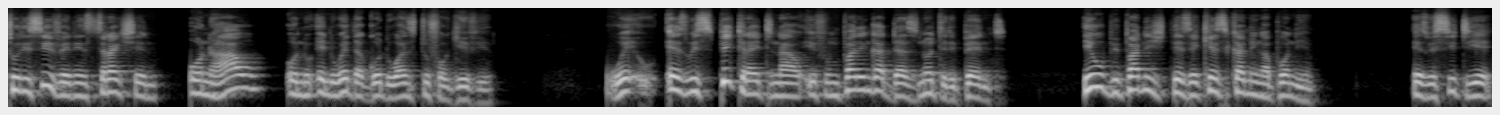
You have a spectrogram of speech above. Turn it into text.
to receive an instruction on how on, and whether God wants to forgive you. We, as we speak right now, if Mparinga does not repent, he will be punished. There's a case coming upon him. as we sit here,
